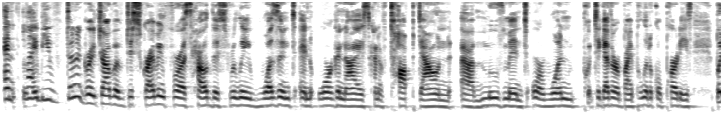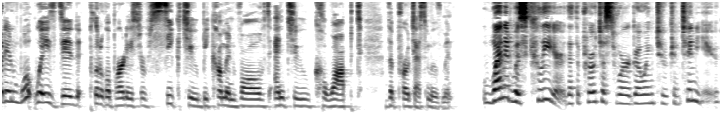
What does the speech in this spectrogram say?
And Lahib, you've done a great job of describing for us how this really wasn't an organized kind of top down uh, movement or one put together by political parties. But in what ways did political parties sort of seek to become involved and to co opt the protest movement? When it was clear that the protests were going to continue,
